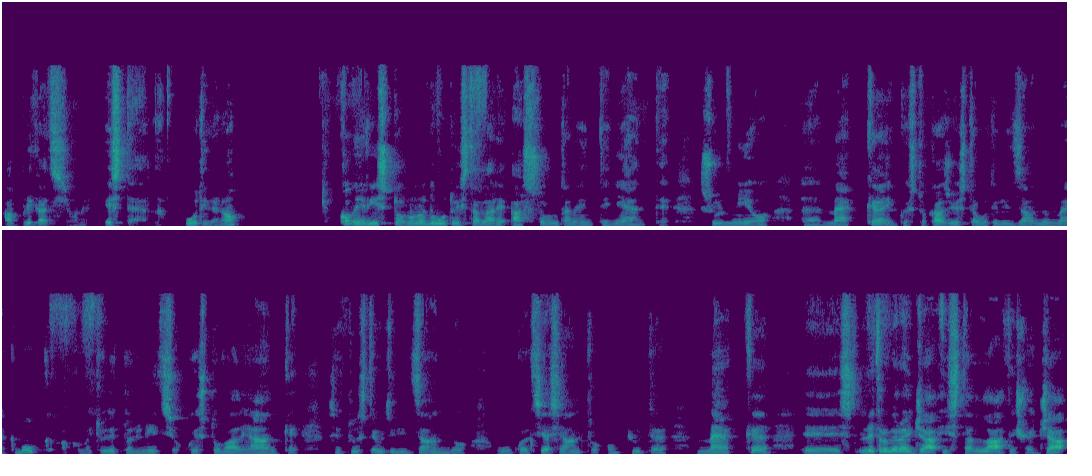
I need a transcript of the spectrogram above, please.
applicazione esterna. Utile, no? Come hai visto non ho dovuto installare assolutamente niente sul mio eh, Mac, in questo caso io stavo utilizzando un MacBook, ma come ti ho detto all'inizio questo vale anche se tu stai utilizzando un qualsiasi altro computer Mac, eh, le troverai già installate, cioè già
